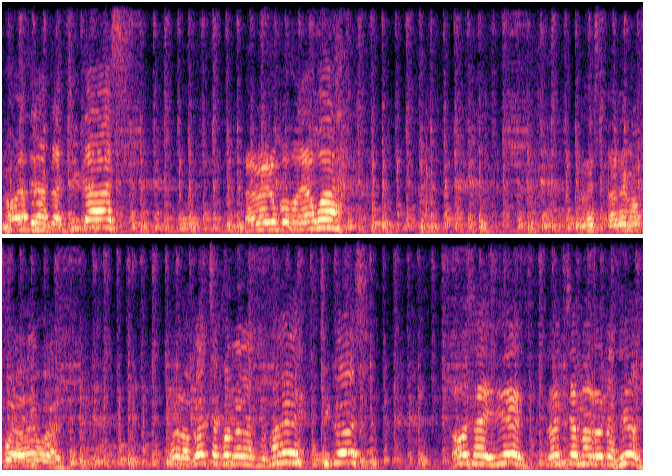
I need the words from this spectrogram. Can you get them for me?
Vamos a hacer las planchitas. A beber un poco de agua. ¿Dónde está? Tengo fuera, da igual. Bueno, plancha con rotación, ¿vale? Chicos, vamos ahí, 10. Plancha más rotación.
